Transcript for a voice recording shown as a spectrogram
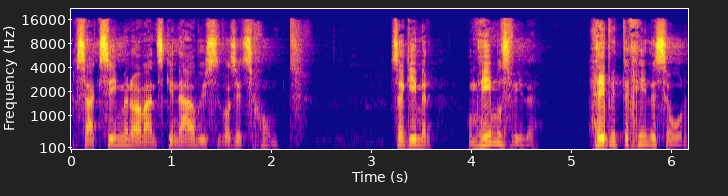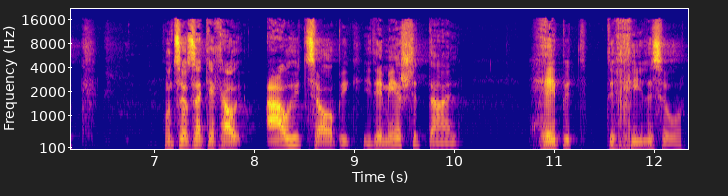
Ich sage es immer noch, wenn sie genau wissen, was jetzt kommt. Ich sage immer, um Himmels Willen, hebt die Kille Sorge. Und so sage ich auch, auch heute Abend, in dem ersten Teil, hebt die Kille Sorge.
